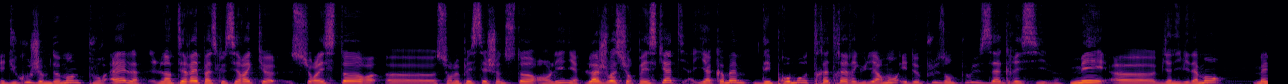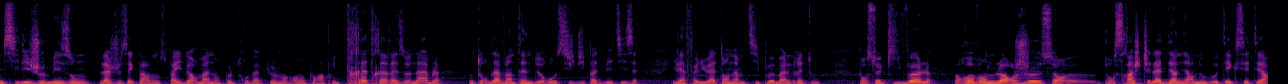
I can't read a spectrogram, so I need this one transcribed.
Et du coup, je me demande pour elle l'intérêt, parce que c'est vrai que sur les stores, euh, sur le PlayStation Store en ligne, là je vois sur PS4, il y a quand même des promos très très régulièrement et de plus en plus agressives. Mais bien évidemment, même si les jeux maison, là je sais que par exemple Spider-Man, on peut le trouver actuellement vraiment pour un prix très très raisonnable, autour de la vingtaine d'euros si je dis pas de bêtises, il a fallu attendre un petit peu malgré tout. Pour ceux qui veulent revendre leur jeu euh, pour se racheter la dernière nouveauté, etc.,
